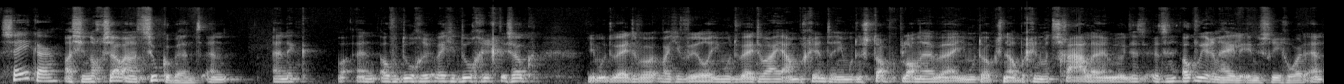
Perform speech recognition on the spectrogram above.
Zeker. Als je nog zo aan het zoeken bent. En, en, ik, en over doelgericht, weet je, doelgericht is ook... Je moet weten wa- wat je wil en je moet weten waar je aan begint. En je moet een stappenplan hebben en je moet ook snel beginnen met schalen. En het is- ook weer een hele industrie geworden. En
